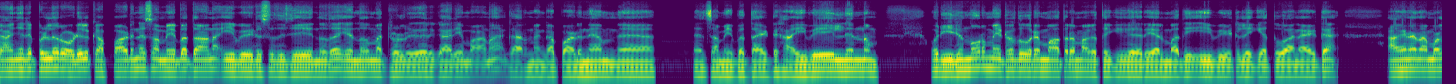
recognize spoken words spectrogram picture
കാഞ്ഞിരപ്പള്ളി റോഡിൽ കപ്പാടിന് സമീപത്താണ് ഈ വീട് സ്ഥിതി ചെയ്യുന്നത് എന്നത് മറ്റുള്ള ഒരു കാര്യമാണ്. കാരണം കപ്പാടിന് സമീപത്തായിട്ട് ഹൈവേയിൽ നിന്നും ഒരു ഇരുന്നൂറ് മീറ്റർ ദൂരം മാത്രം അകത്തേക്ക് കയറിയാൽ മതി ഈ വീട്ടിലേക്ക് എത്തുവാനായിട്ട്. അങ്ങനെ നമ്മൾ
